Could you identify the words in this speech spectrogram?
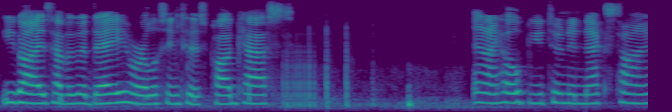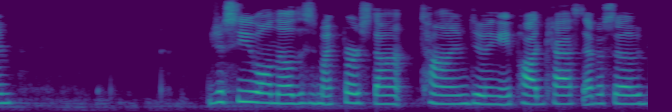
you guys have a good day are listening to this podcast and I hope you tune in next time. Just so you all know, this is my first time doing a podcast episode,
